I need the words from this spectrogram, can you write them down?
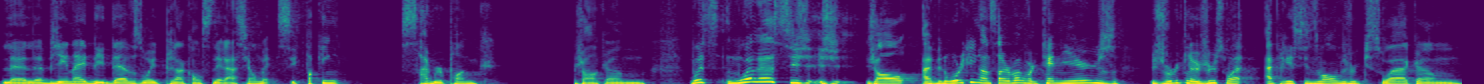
le, le bien-être des devs doit être pris en considération, mais c'est fucking cyberpunk. Genre comme. Moi, moi là, si Genre, I've been working on cyberpunk for 10 years. Je veux que le jeu soit apprécié du monde. Je veux qu'il soit comme.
